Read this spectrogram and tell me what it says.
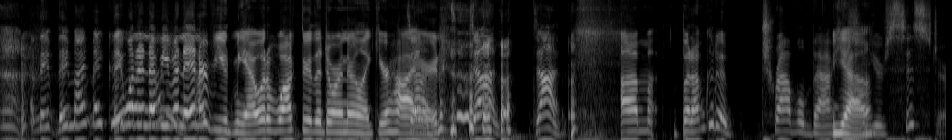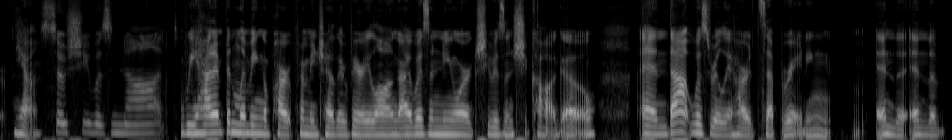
They, they might make. They wouldn't have even interviewed me. I would have walked through the door, and they're like, you're hired. done, done, done. Um, but I'm gonna travel back Yeah. to your sister. Yeah. So she was not. we hadn't been living apart from each other very long. I was in New York, she was in Chicago, and that was really hard separating in the in the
